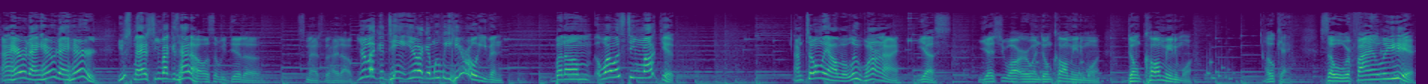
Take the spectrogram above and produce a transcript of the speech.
I heard, I heard, I heard. You smashed Team Rocket's hideout. Oh, so we did uh smash the hideout. You're like a team. You're like a movie hero, even. But um, why was Team Rocket? I'm totally out of the loop, aren't I? Yes, yes, you are, Irwin. Don't call me anymore. Don't call me anymore. Okay, so we're finally here,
